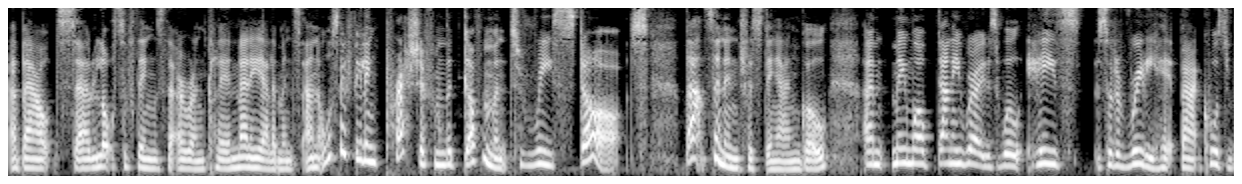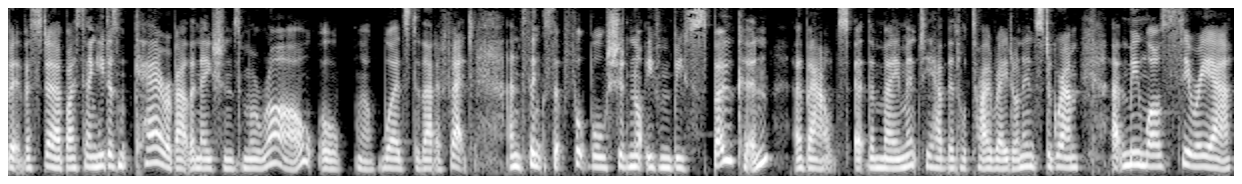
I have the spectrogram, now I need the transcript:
about uh, lots of things that are unclear, many elements, and also feeling pressure from the government to restart. That's an interesting angle. Um, meanwhile, Danny Rose, well, he's sort of really hit back, caused a bit of a stir by saying he doesn't care about the nation's morale, or well, words to that effect, and thinks that football should not even be spoken about at the moment. He had a little tirade on Instagram. Uh, meanwhile, Serie A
